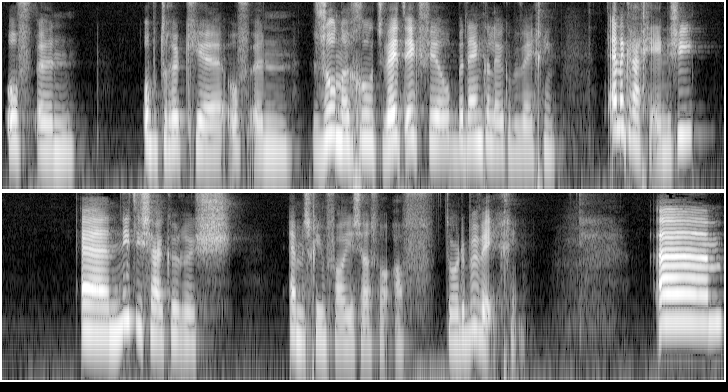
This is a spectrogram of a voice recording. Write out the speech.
of een opdrukje of een zonnegroet, weet ik veel. Bedenk een leuke beweging. En dan krijg je energie. En niet die suikerrush. En misschien val je zelfs wel af door de beweging. Um,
